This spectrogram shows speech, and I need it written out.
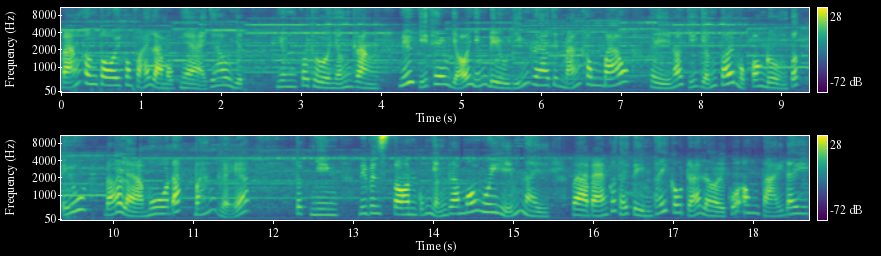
Bản thân tôi không phải là một nhà giao dịch, nhưng tôi thừa nhận rằng nếu chỉ theo dõi những điều diễn ra trên bản thông báo thì nó chỉ dẫn tới một con đường tất yếu, đó là mua đắt bán rẻ. Tất nhiên, Livingstone cũng nhận ra mối nguy hiểm này và bạn có thể tìm thấy câu trả lời của ông tại đây.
